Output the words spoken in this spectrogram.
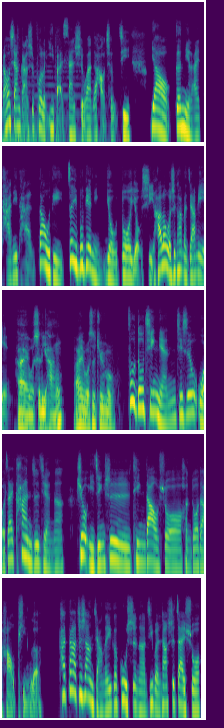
然后香港是破了一百三十万的好成绩。要跟你来谈一谈，到底这一部电影有多有戏？Hello，我是康本佳敏。嗨，我是立航。嗨，我是君武。《富都青年》其实我在看之前呢，就已经是听到说很多的好评了。他大致上讲的一个故事呢，基本上是在说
